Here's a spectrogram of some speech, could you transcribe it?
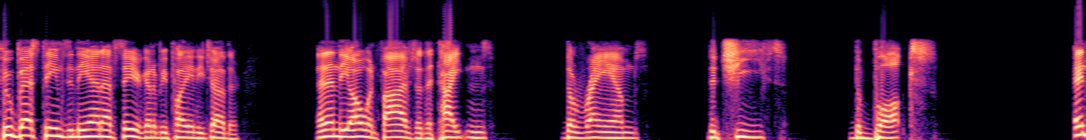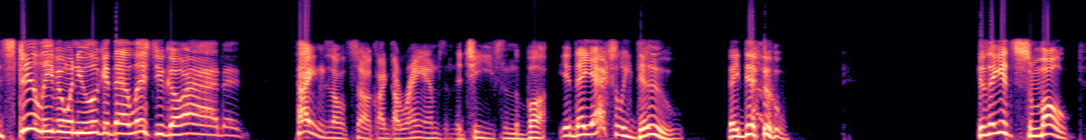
Two best teams in the NFC are going to be playing each other. And then the 0-5s are the Titans, the Rams, the Chiefs, the Bucks. And still, even when you look at that list, you go, ah, the Titans don't suck like the Rams and the Chiefs and the Bucks. Yeah, they actually do. They do. Because they get smoked.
